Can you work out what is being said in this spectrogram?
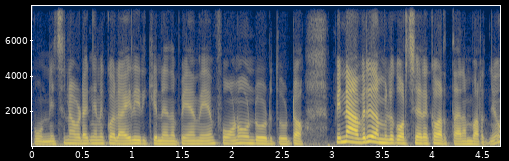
അപ്പോൾ ഉണ്ണിച്ചൻ അവിടെ ഇങ്ങനെ കൊലായിലിരിക്കണേന്ന് അപ്പോൾ ഞാൻ വേഗം ഫോൺ കൊണ്ട് കൊടുത്തു കേട്ടോ. പിന്നെ അവർ തമ്മിൽ കുറച്ച് നേരമൊക്കെ വർത്താനം പറഞ്ഞു.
